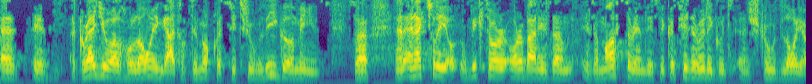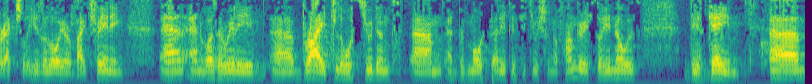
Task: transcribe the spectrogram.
is, is a gradual hollowing out of democracy through legal means. So, and, and actually, Viktor Orban is, um, is a master in this because he's a really good and shrewd lawyer, actually. He's a lawyer by training and, and was a really uh, bright law student um, at the most elite institution of Hungary, so he knows this game. Um,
